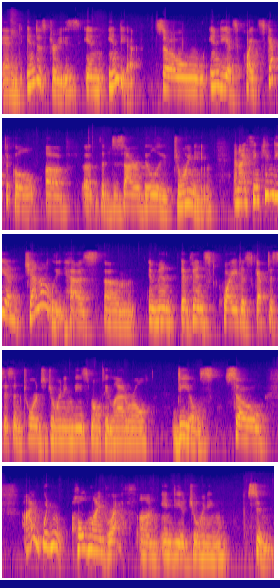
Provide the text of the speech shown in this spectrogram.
and industries in India. So India is quite skeptical of uh, the desirability of joining, and I think India generally has um, evinced quite a skepticism towards joining these multilateral deals. So I wouldn't hold my breath on India joining soon.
